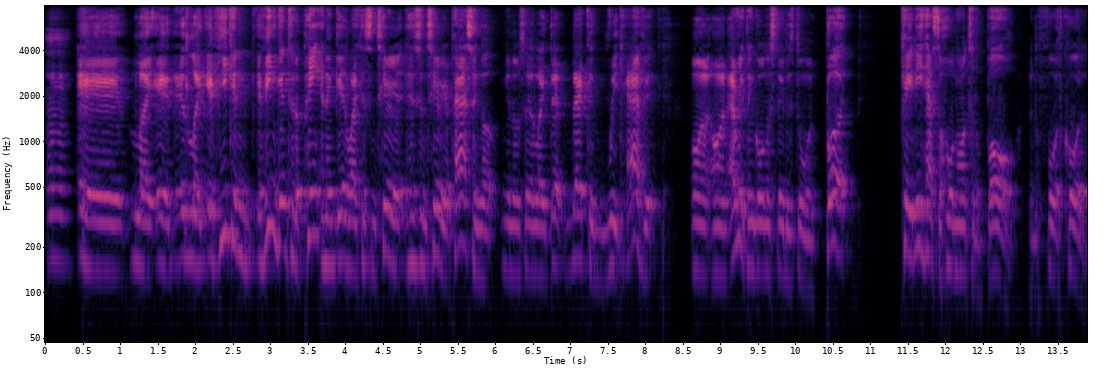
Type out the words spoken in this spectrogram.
And like it, it like if he can if he can get into the paint and then get like his interior his interior passing up, you know what I'm saying? Like that that could wreak havoc on on everything Golden State is doing. But KD has to hold on to the ball in the fourth quarter.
